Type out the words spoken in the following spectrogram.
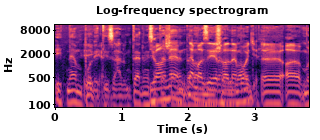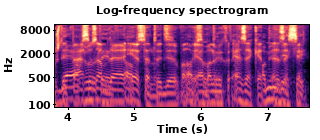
Itt nem politizálunk természetesen. Ja, nem, nem azért, hanem hogy uh, a, most de egy párhuzam, de abszolút, érted, hogy valójában amikor ezeket, a művészi, ezeket,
